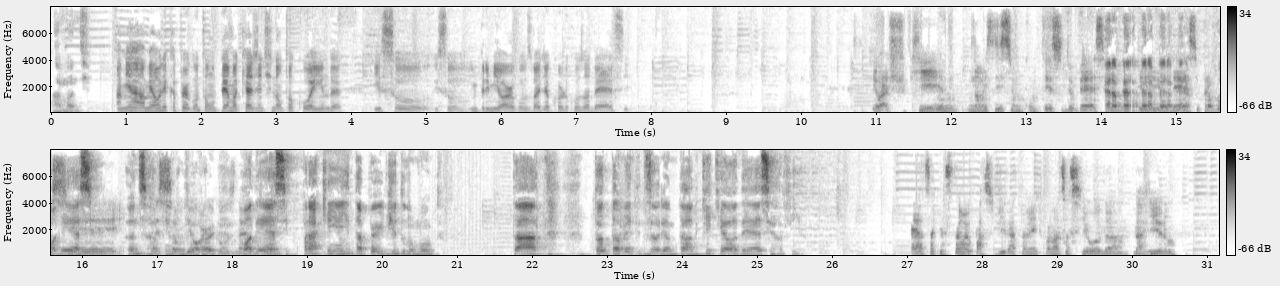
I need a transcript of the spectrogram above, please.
a Mandy, A minha, a minha única pergunta é um tema que a gente não tocou ainda. Isso, isso imprimir órgãos vai de acordo com os ODS? Eu acho que não existe um contexto de OBS Pera, pera, de pera, pera, ODS para você ODS. Antes, Rafinha, por de favor. órgãos, né? ODS, pra quem aí tá perdido no mundo, tá totalmente desorientado, o que, que é ODS, Rafinha? Essa questão eu passo diretamente para nossa CEO da, da Hero,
